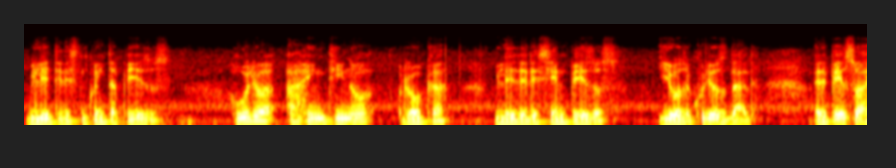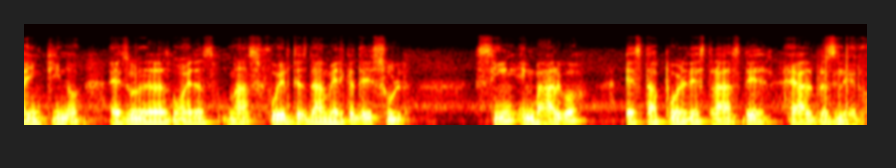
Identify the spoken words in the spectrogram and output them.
bilhete de 50 pesos. Julio Argentino Roca, bilhete de 100 pesos. E outra curiosidade: o peso argentino é uma das moedas mais fortes da América do Sul. Sin embargo, está por detrás do real brasileiro.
